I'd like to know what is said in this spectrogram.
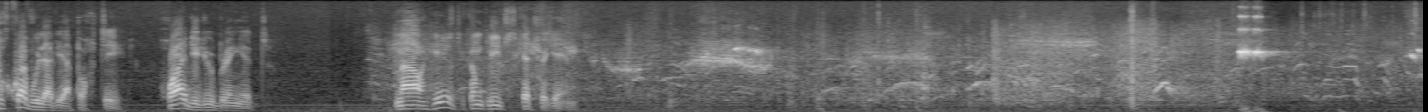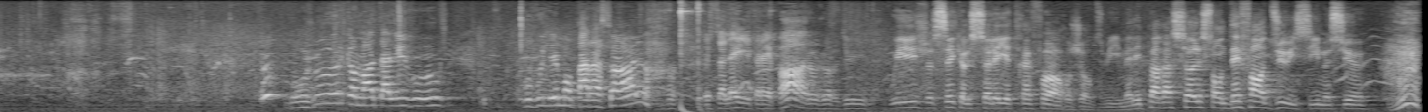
Pourquoi vous l'avez apporté? Why did you bring it? Now, here's the complete sketch again. Bonjour, comment allez-vous? Vous voulez mon parasol? Le soleil est très fort aujourd'hui. Oui, je sais que le soleil est très fort aujourd'hui, mais les parasols sont défendus ici, monsieur. Hein?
